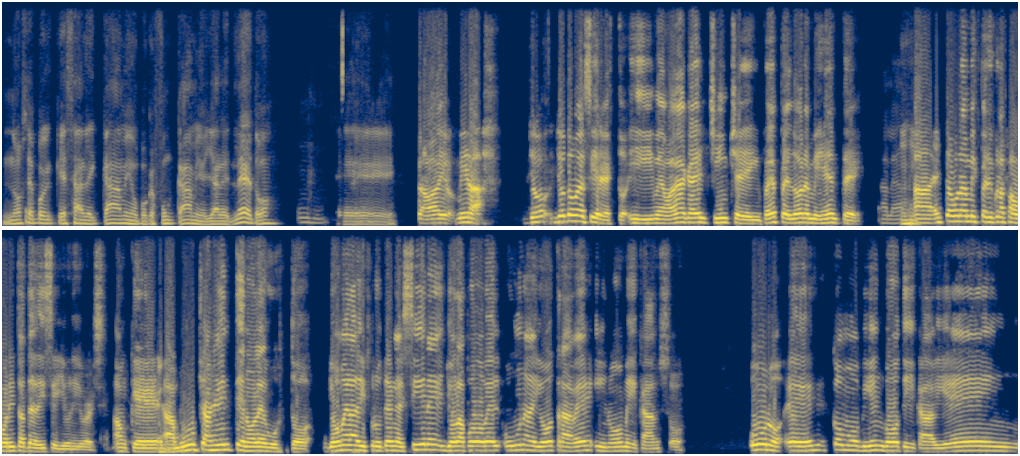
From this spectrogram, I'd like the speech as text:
no sé por qué sale el cambio, porque fue un cambio ya el Leto. eh, Caballo, mira, yo, yo te voy a decir esto y me van a caer chinche y pues perdonen mi gente. Ah, esta es una de mis películas favoritas de DC Universe, aunque a mucha gente no le gustó. Yo me la disfruté en el cine, yo la puedo ver una y otra vez y no me canso. Uno, es como bien gótica, bien,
